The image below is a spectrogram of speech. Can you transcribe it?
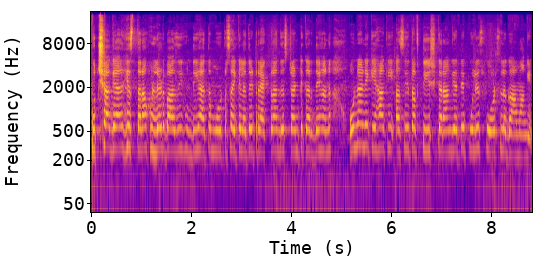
ਪੁੱਛਿਆ ਗਿਆ ਇਸ ਤਰ੍ਹਾਂ ਹੁੱਲੜਬਾਜ਼ੀ ਹੁੰਦੀ ਹੈ ਤਾਂ ਮੋਟਰਸਾਈਕਲ ਅਤੇ ਟਰੈਕਟਰਾਂ ਦੇ ਸਟੰਟ ਕਰਦੇ ਹਨ। ਉਹਨਾਂ ਨੇ ਕਿਹਾ ਕਿ ਅਸੀਂ ਤਫਤੀਸ਼ ਕਰਾਂਗੇ ਤੇ ਪੁਲਿਸ ਫੋਰਸ ਲਗਾਵਾਂਗੇ।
